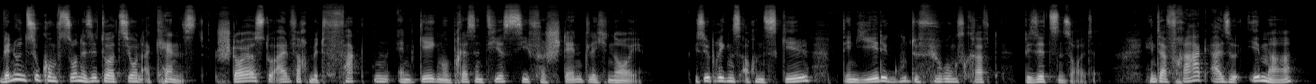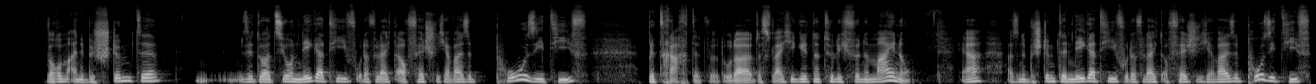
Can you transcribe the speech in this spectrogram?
Wenn du in Zukunft so eine Situation erkennst, steuerst du einfach mit Fakten entgegen und präsentierst sie verständlich neu. Ist übrigens auch ein Skill, den jede gute Führungskraft besitzen sollte. Hinterfrag also immer, warum eine bestimmte Situation negativ oder vielleicht auch fälschlicherweise positiv betrachtet wird. Oder das gleiche gilt natürlich für eine Meinung. Ja, also eine bestimmte negativ oder vielleicht auch fälschlicherweise positiv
